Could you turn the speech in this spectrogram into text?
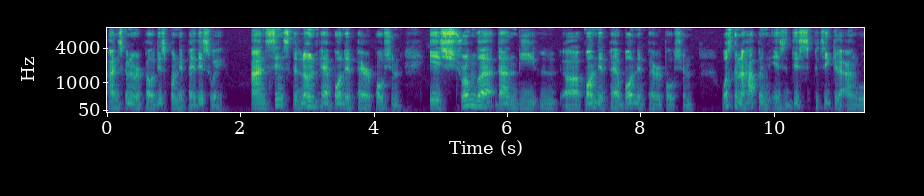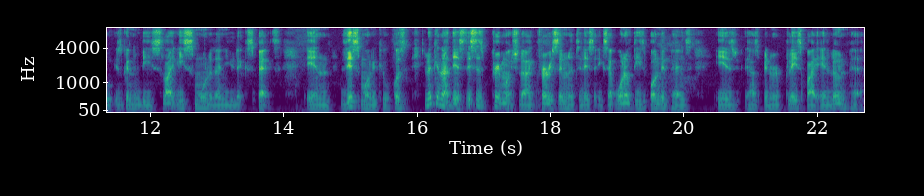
and it's going to repel this bonded pair this way. And since the lone pair bonded pair repulsion is stronger than the uh, bonded pair bonded pair repulsion what's going to happen is this particular angle is going to be slightly smaller than you'd expect in this molecule. Because looking at this this is pretty much like very similar to this except one of these bonded pairs is has been replaced by a lone pair.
